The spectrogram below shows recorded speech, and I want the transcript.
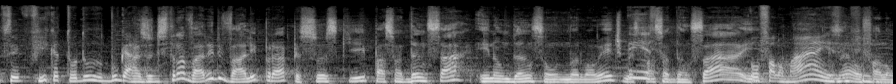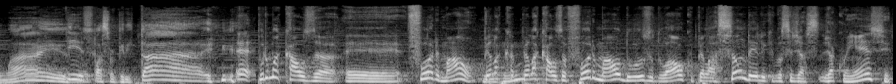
você fica todo bugado. Mas o destravar ele vale para pessoas que passam a dançar e não dançam normalmente, mas Isso. passam a dançar e, Ou falam mais. né, ou falam mais, Isso. ou passam a gritar. É, por uma causa é, formal, pela, ca- pela causa formal do uso do álcool, pela ação dele que você já, já conhece,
